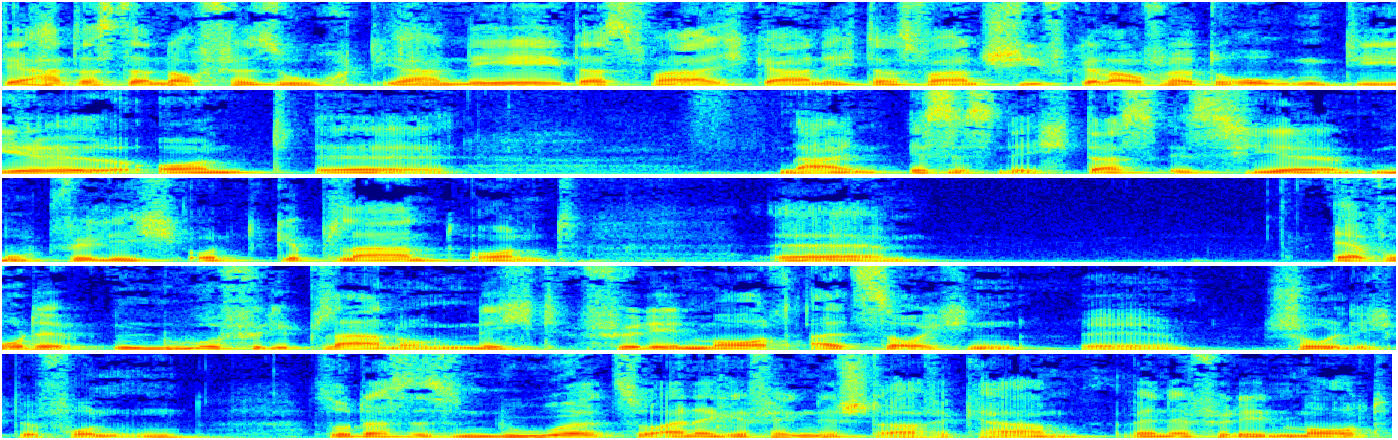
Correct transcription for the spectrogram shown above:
der hat das dann noch versucht, ja, nee, das war ich gar nicht, das war ein schiefgelaufener Drogendeal und äh, Nein, ist es nicht. Das ist hier mutwillig und geplant und äh, er wurde nur für die Planung, nicht für den Mord als solchen äh, schuldig befunden, so dass es nur zu einer Gefängnisstrafe kam. Wenn er für den Mord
